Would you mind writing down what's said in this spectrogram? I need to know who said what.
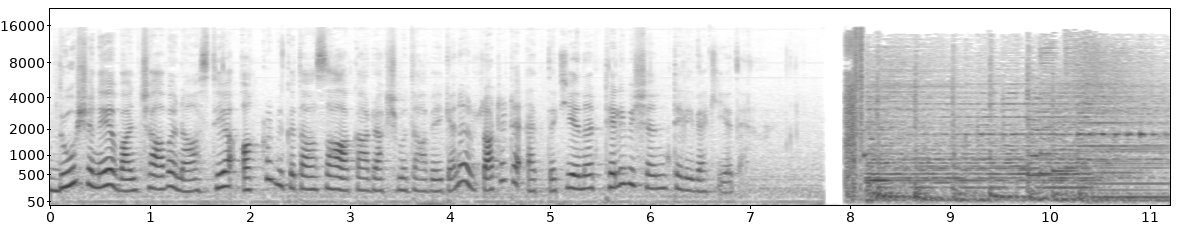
Speaker 1: දූෂණය වංචාව නාස්තිය අක්‍රමිකතා සහ ආකාරක්ෂමතාවය ගැන රටට ඇත්ත කියන ටෙලිවිෂන් ටෙලිවැකියද.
